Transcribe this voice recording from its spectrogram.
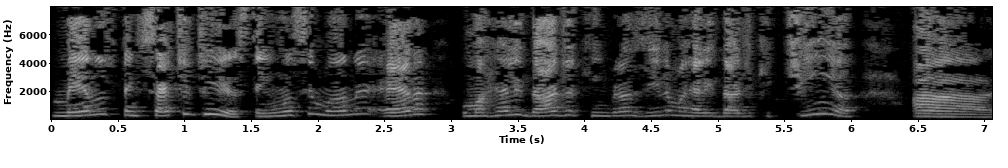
menos, tem sete dias, tem uma semana, era uma realidade aqui em Brasília, uma realidade que tinha a,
